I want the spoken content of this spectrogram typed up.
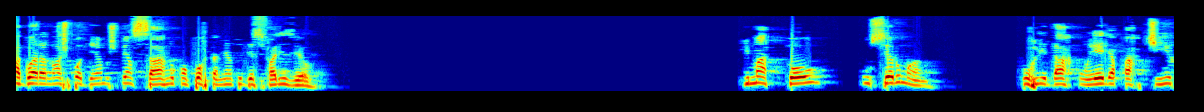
Agora nós podemos pensar no comportamento desse fariseu. Que matou um ser humano por lidar com ele a partir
